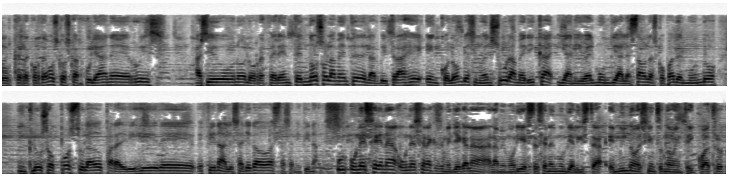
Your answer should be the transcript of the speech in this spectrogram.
Porque recordemos que Oscar Julián eh, Ruiz ha sido uno de los referentes no solamente del arbitraje en Colombia, sino en Sudamérica y a nivel mundial. Ha estado en las Copas del Mundo, incluso postulado para dirigir eh, finales, ha llegado hasta semifinales. Un- una escena, una escena que se me llega a la, a la memoria, esta escena es mundialista, en 1994,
